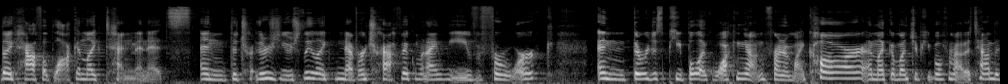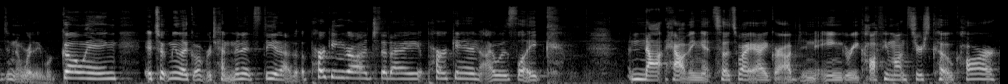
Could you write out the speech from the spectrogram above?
like half a block in like 10 minutes and the tra- there's usually like never traffic when I leave for work and there were just people like walking out in front of my car and like a bunch of people from out of town that didn't know where they were going. It took me like over 10 minutes to get out of the parking garage that I park in. I was like not having it, so that's why I grabbed an angry Coffee Monsterz Co car.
